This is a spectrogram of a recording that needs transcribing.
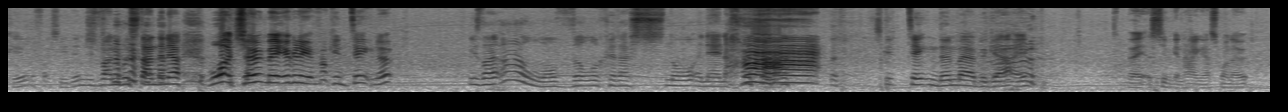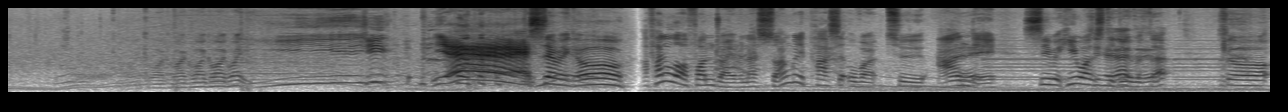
okay, what the fuck's he doing? Just randomly standing there. Watch out, mate, you're gonna get fucking taken out. He's like, I love the look of this snow, and then ha! Let's get taken down by a Bugatti. Right, let's see if we can hang this one out. Come on, come on, come on, come on, come on, come on. Yes! There we go. I've had a lot of fun driving this, so I'm going to pass it over to Andy, see what he wants See to how I do do with it. So,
